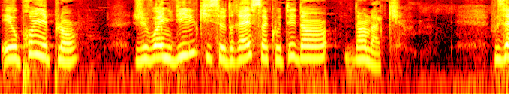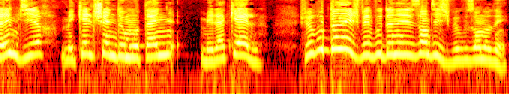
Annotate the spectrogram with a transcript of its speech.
Et au premier plan, je vois une ville qui se dresse à côté d'un lac. Vous allez me dire, mais quelle chaîne de montagnes? Mais laquelle? Je vais vous donner, je vais vous donner des indices, je vais vous en donner.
